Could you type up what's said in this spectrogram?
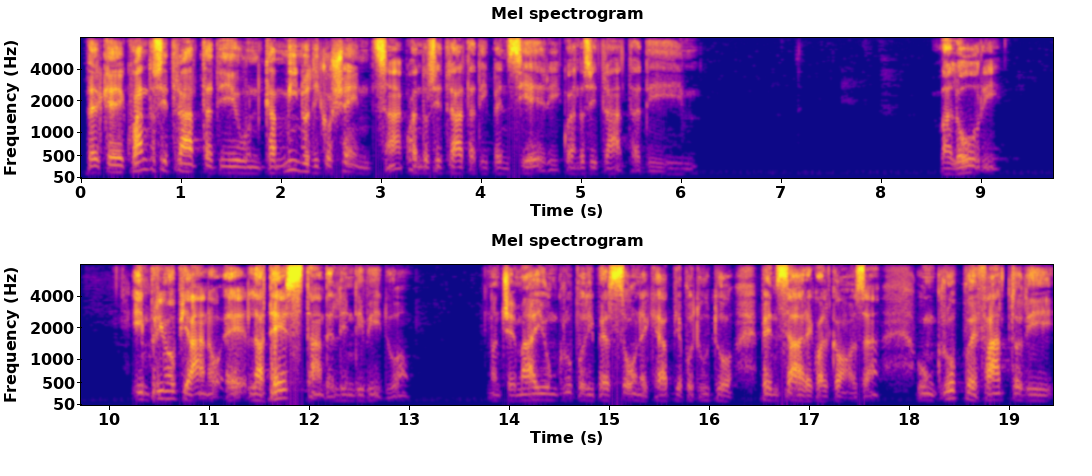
perché quando si tratta di un cammino di coscienza, quando si tratta di pensieri, quando si tratta di valori, in primo piano è la testa dell'individuo, non c'è mai un gruppo di persone che abbia potuto pensare qualcosa, un gruppo è fatto di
